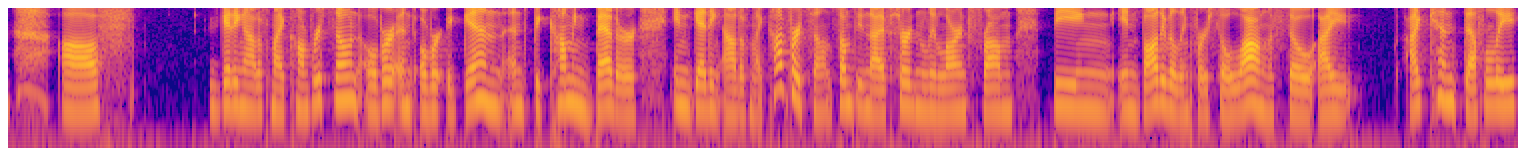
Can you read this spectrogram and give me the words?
of getting out of my comfort zone over and over again and becoming better in getting out of my comfort zone something that I've certainly learned from being in bodybuilding for so long. So I I can definitely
